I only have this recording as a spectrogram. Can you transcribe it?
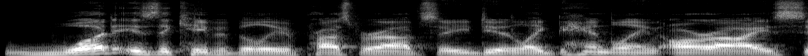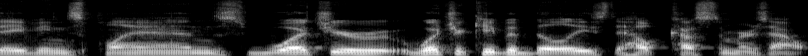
What is the capability of ProsperOps? So you do like handling RIs, savings plans. What's your what's your capabilities to help customers out?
